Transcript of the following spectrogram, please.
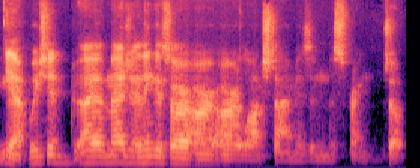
Yeah, we should. I imagine. I think it's our, our our launch time is in the spring. So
